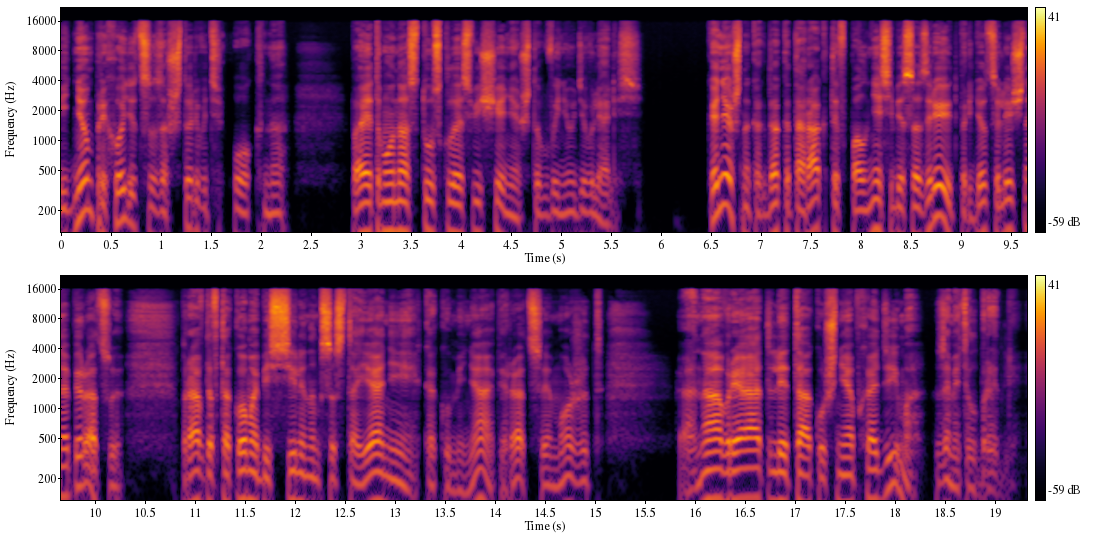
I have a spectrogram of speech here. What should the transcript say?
и днем приходится зашторивать окна. Поэтому у нас тусклое освещение, чтобы вы не удивлялись. Конечно, когда катаракты вполне себе созреют, придется лечь на операцию. Правда, в таком обессиленном состоянии, как у меня, операция может... — Она вряд ли так уж необходима, — заметил Брэдли.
